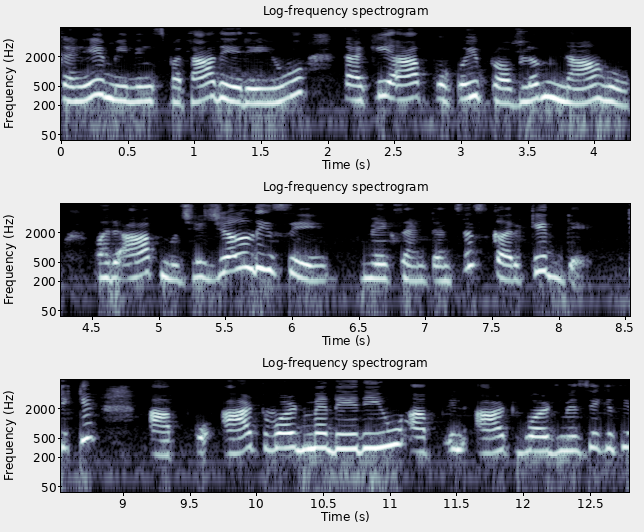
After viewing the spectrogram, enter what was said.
कहे मीनिंग्स बता दे रही हूँ ताकि आपको कोई प्रॉब्लम ना हो और आप मुझे जल्दी से मेक सेंटेंसेस करके दें, ठीक है? आपको आठ वर्ड में दे रही हूँ। आप इन आठ वर्ड में से किसी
